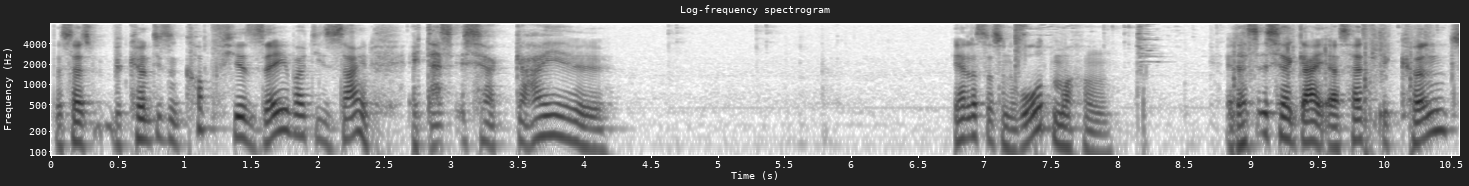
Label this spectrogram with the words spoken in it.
Das heißt, wir können diesen Kopf hier selber designen. Ey, das ist ja geil. Ja, lass das in Rot machen. Ja, das ist ja geil. Das heißt, ihr könnt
